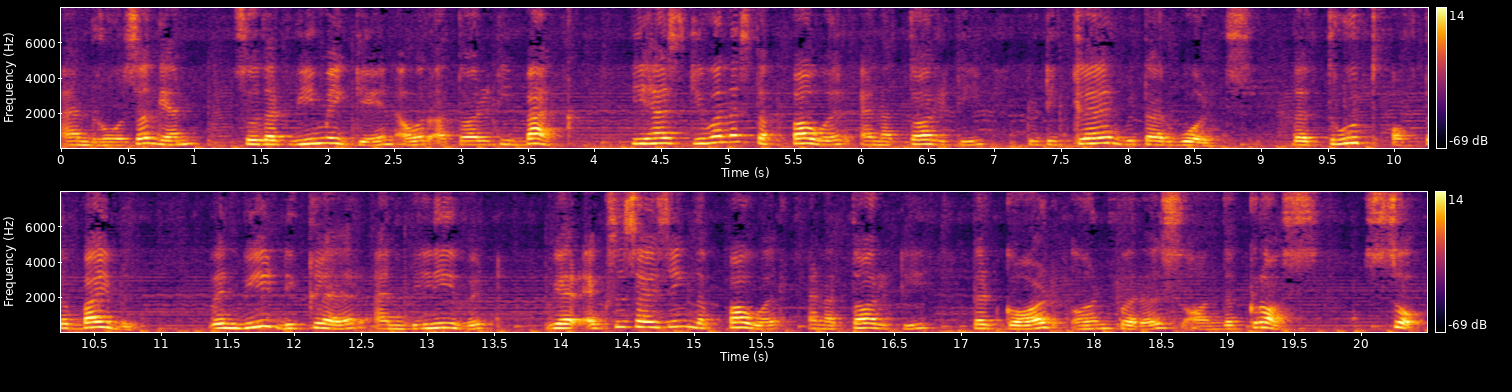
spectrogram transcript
and rose again so that we may gain our authority back. He has given us the power and authority to declare with our words the truth of the Bible. When we declare and believe it, we are exercising the power and authority that God earned for us on the cross. So,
